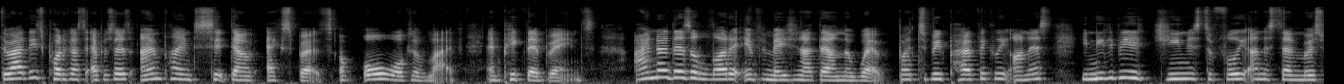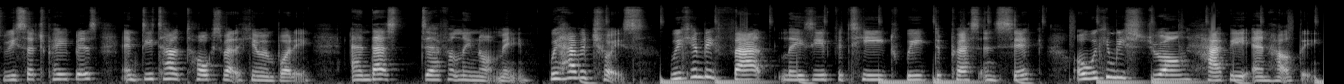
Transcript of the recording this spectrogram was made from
Throughout these podcast episodes, I'm planning to sit down with experts of all walks of life and pick their brains. I know there's a lot of information out there on the web, but to be perfectly honest, you need to be a genius to fully understand most research papers and detailed talks about the human body, and that's definitely not me. We have a choice. We can be fat, lazy, fatigued, weak, depressed, and sick, or we can be strong, happy, and healthy.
